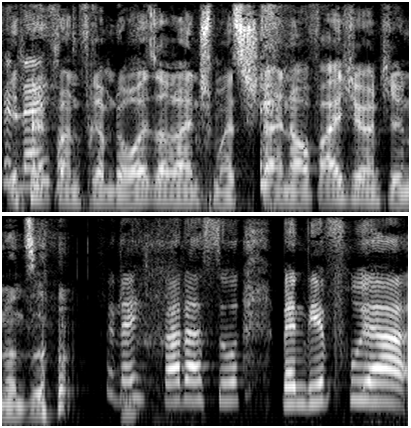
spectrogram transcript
geht einfach in fremde Häuser rein, schmeißt Steine auf Eichhörnchen und so. Vielleicht war das so, wenn wir früher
